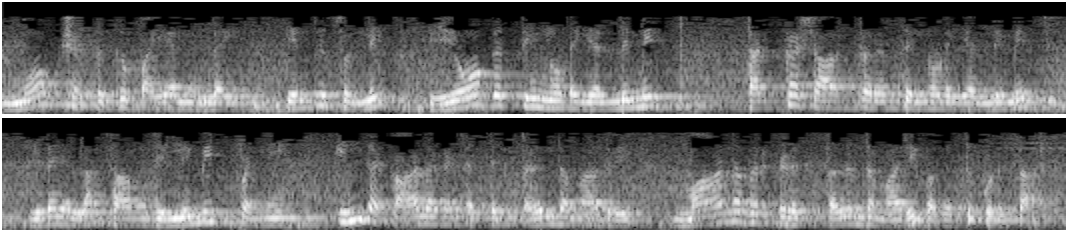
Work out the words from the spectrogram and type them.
மோட்சத்துக்கு பயன் இல்லை என்று சொல்லி யோகத்தினுடைய லிமிட் தர்க்க சாஸ்திரத்தினுடைய லிமிட் இதையெல்லாம் சாமிஜி லிமிட் பண்ணி இந்த காலகட்டத்துக்கு தகுந்த மாதிரி மாணவர்களுக்கு தகுந்த மாதிரி வகுத்து கொடுத்தார்கள்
